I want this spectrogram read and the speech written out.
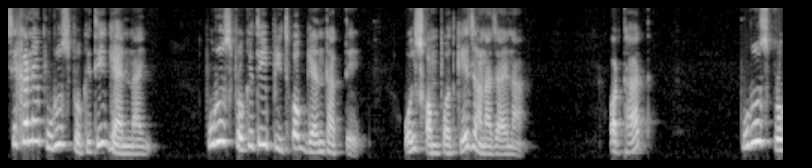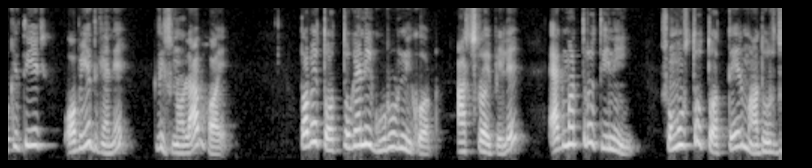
সেখানে পুরুষ প্রকৃতি জ্ঞান নাই। পুরুষ প্রকৃতি পৃথক জ্ঞান থাকতে ওই সম্পদকে জানা যায় না। অর্থাৎ পুরুষ প্রকৃতির অভেদ জ্ঞানে কৃষ্ণ লাভ হয়। তবে তত্ত্বজ্ঞানী গুরুর নিকট আশ্রয় পেলে একমাত্র তিনি সমস্ত তত্ত্বের মাধুর্য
